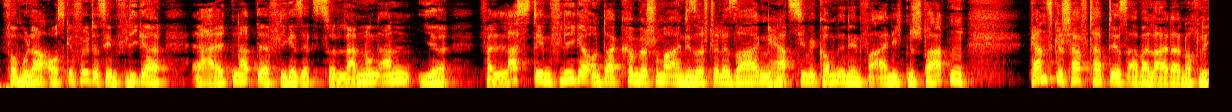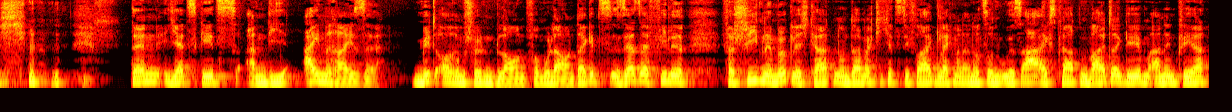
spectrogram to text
Formular ausgefüllt, das ihr im Flieger erhalten habt. Der Flieger setzt zur Landung an. Ihr verlasst den Flieger und da können wir schon mal an dieser Stelle sagen, herzlich willkommen in den Vereinigten Staaten. Ganz geschafft habt ihr es aber leider noch nicht. Denn jetzt geht's an die Einreise mit eurem schönen blauen Formular. Und da gibt's sehr, sehr viele verschiedene Möglichkeiten. Und da möchte ich jetzt die Frage gleich mal an unseren USA-Experten weitergeben, an den Peer.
